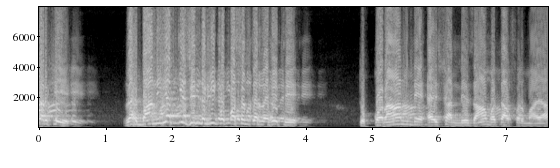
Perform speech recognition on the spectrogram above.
करके रहबानियत की ज़िंदगी को पसंद कर रहे थे। तो कुरान ने ऐसा निज़ाम अता फरमाया,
